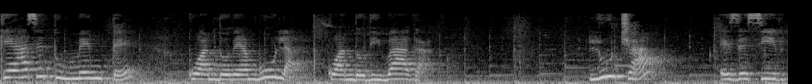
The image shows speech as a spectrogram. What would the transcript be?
qué hace tu mente cuando deambula, cuando divaga. Lucha, es decir,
